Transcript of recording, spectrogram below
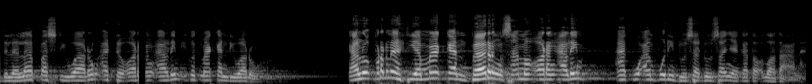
delala pas di warung ada orang alim ikut makan di warung. Kalau pernah dia makan bareng sama orang alim, aku ampuni dosa-dosanya kata Allah Ta'ala.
